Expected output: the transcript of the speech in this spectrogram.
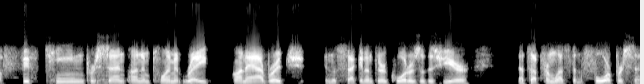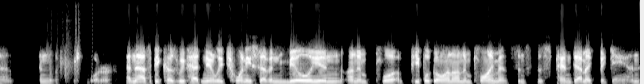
a 15% unemployment rate on average in the second and third quarters of this year. That's up from less than 4% in the first quarter. And that's because we've had nearly 27 million people go on unemployment since this pandemic began.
